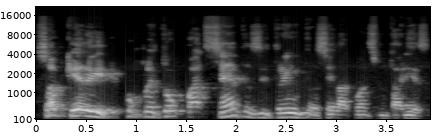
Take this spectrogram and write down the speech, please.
Só porque ele completou 430, sei lá quantas montarias.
